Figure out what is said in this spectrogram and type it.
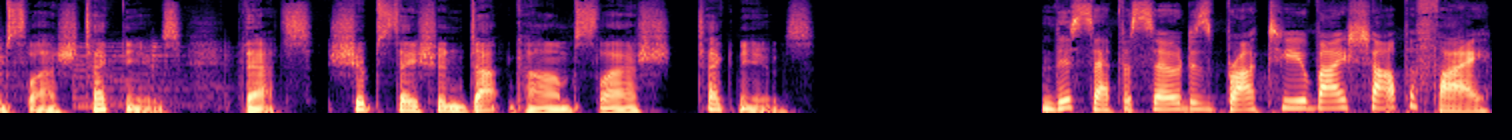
slash technews. That's shipstation.com slash technews. This episode is brought to you by Shopify.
